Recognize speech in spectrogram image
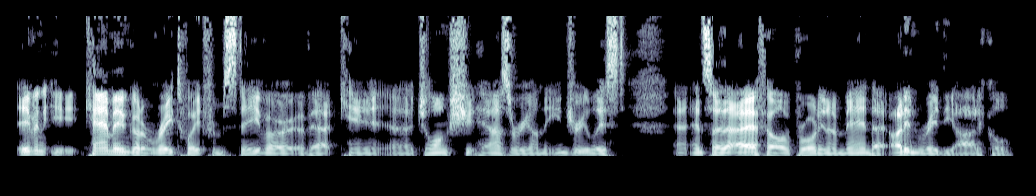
even Cam even got a retweet from Stevo about Cam, uh, Geelong shithousery on the injury list, and, and so the AFL have brought in a mandate. I didn't read the article,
